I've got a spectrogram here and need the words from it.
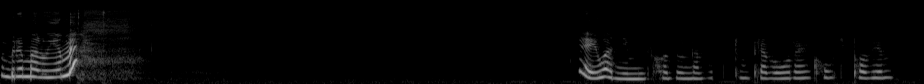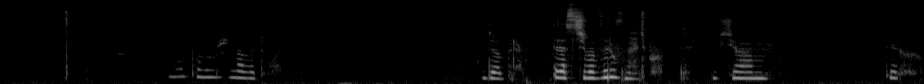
Dobra, malujemy. Ej, ładnie mi wychodzą nawet tą prawą ręką, ci powiem. No powiem, że nawet ładnie. Dobra, teraz trzeba wyrównać, bo nie wzięłam tych.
